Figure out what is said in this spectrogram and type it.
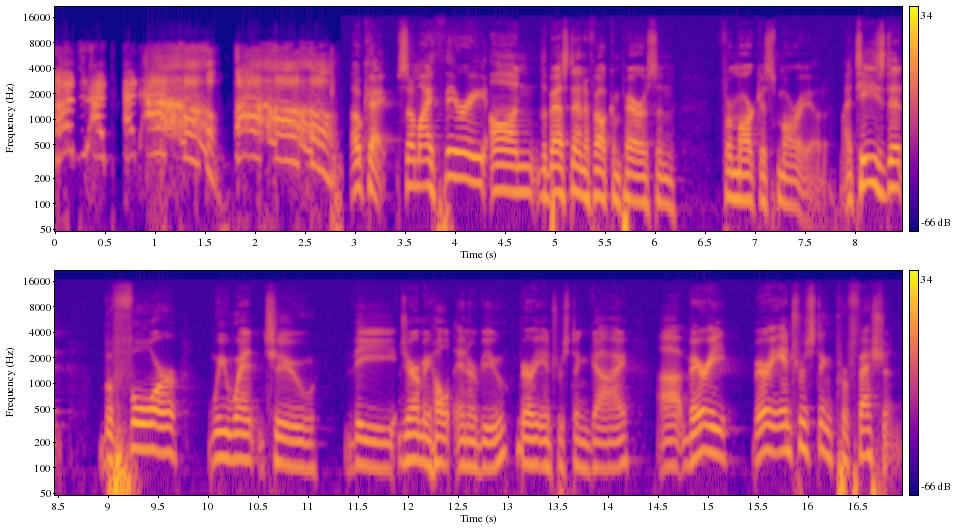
I, I, I, ah, ah. Okay, so my theory on the best NFL comparison for Marcus Mariota. I teased it before we went to the Jeremy Holt interview. Very interesting guy. Uh, very, very interesting profession,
